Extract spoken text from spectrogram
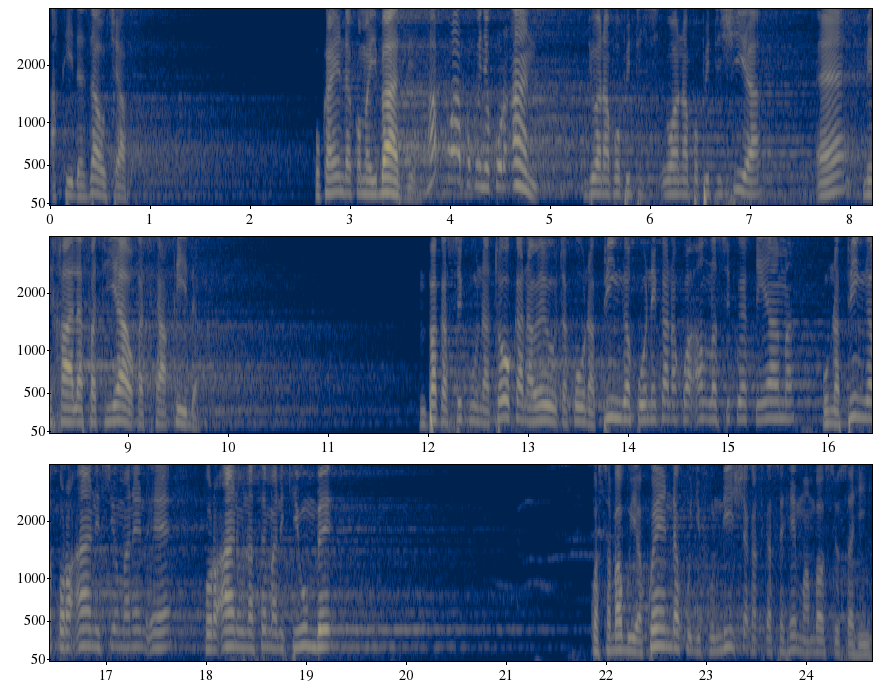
akida zao chafu ukaenda kwa maibadhi. Hapo hapo kwenye Qur'an ndio wanapopitishia wanapopitishia eh, mikhalafati yao katika akida mpaka siku unatoka na wewe utakuwa unapinga kuonekana kwa Allah siku ya kiyama unapinga Qur'ani sio maneno eh, Qur'ani unasema ni kiumbe. Kwa sababu ya kwenda kujifundisha katika sehemu ambayo sio sahihi.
